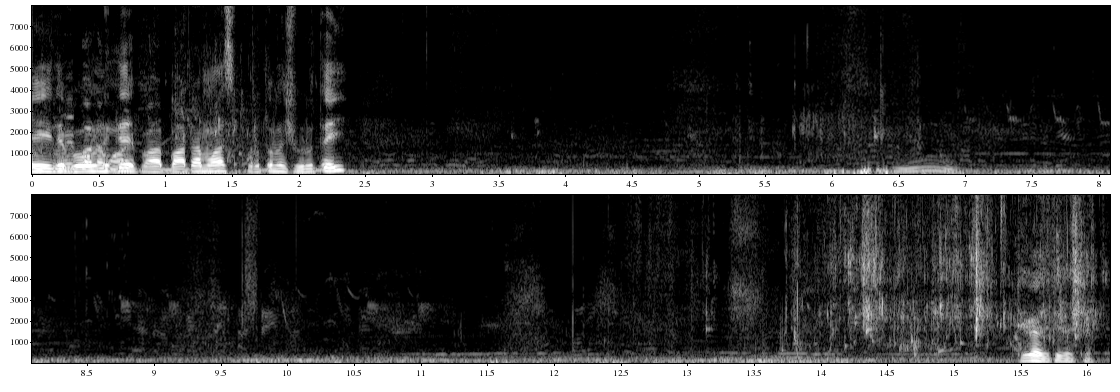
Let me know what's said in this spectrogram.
এই যে বৌনিতে বাটা মাছ। প্রথমে শুরুতেই। ঠিক আছে ঠিক আছে।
